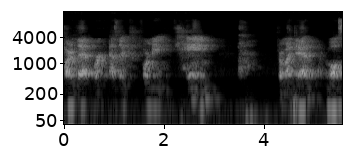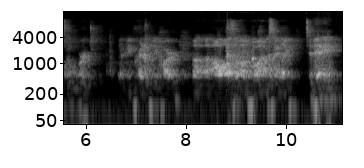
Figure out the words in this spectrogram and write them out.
part of that work ethic for me came from my dad, who also worked incredibly hard. Uh, uh, I'll also I'll go on to say, like, today,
